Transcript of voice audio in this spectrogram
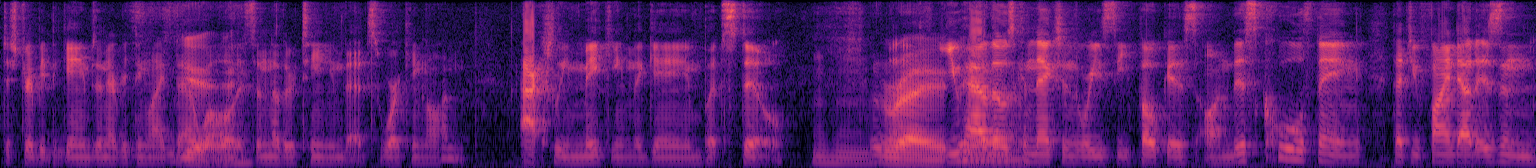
distribute the games and everything like that. Yeah. While it's another team that's working on actually making the game, but still, mm-hmm. Right. you have yeah. those connections where you see focus on this cool thing that you find out isn't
